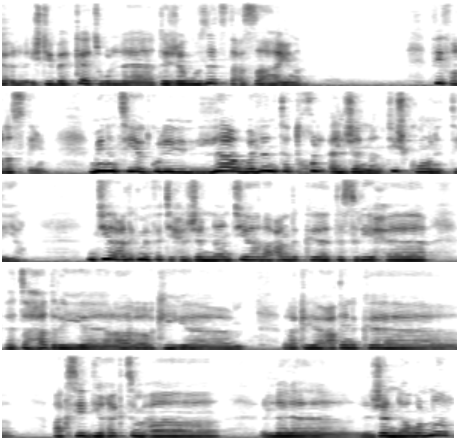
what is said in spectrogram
الاشتباكات والتجاوزات تاع الصهاينة في فلسطين. من انت تقولي لا ولن تدخل الجنة انت شكون انت؟ انت راه عندك مفاتيح الجنة انت راه عندك تسريح آه، تهضري آه، راكي آه، راكي عاطينك accès direct مع الجنة والنار.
